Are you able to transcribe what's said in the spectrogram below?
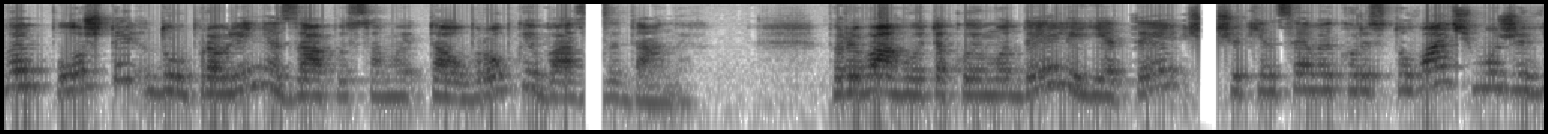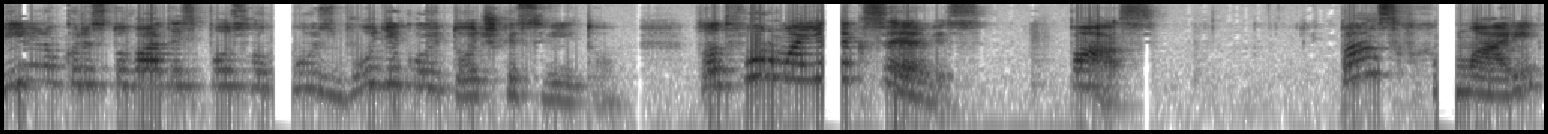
веб-пошти до управління записами та обробки бази даних. Перевагою такої моделі є те, що кінцевий користувач може вільно користуватись послугою з будь-якої точки світу. Платформа як сервіс PaaS. PaaS в Хмарі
